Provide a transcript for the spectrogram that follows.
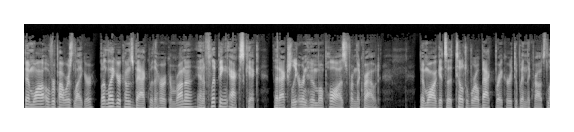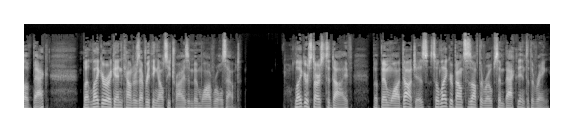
Benoit overpowers Liger, but Liger comes back with a hurricanrana and a flipping axe kick that actually earn him applause from the crowd. Benoit gets a tilt-a-whirl backbreaker to win the crowd's love back, but Liger again counters everything else he tries and Benoit rolls out. Liger starts to dive, but Benoit dodges, so Liger bounces off the ropes and back into the ring.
